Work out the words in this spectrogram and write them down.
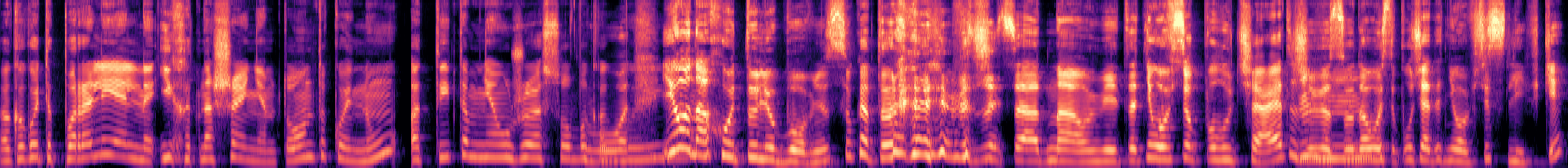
э, какой-то параллельно их отношениям, то он такой, ну, а ты-то мне уже особо как Вот. бы... И он находит ту любовницу, которая любит жить одна, умеет, от него все получает, живет Мгм. свое удовольствие, получает от него все сливки.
